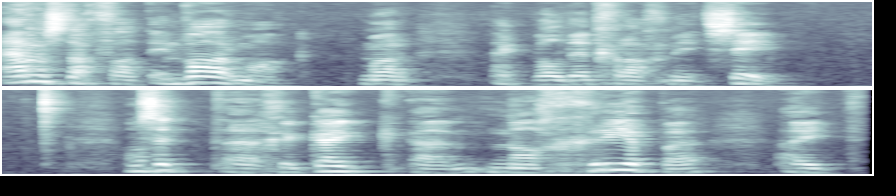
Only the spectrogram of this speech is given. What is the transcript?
ernstig vat en waar maak. Maar ek wil dit graag net sê. Ons het uh, gekyk um, na grepe uit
